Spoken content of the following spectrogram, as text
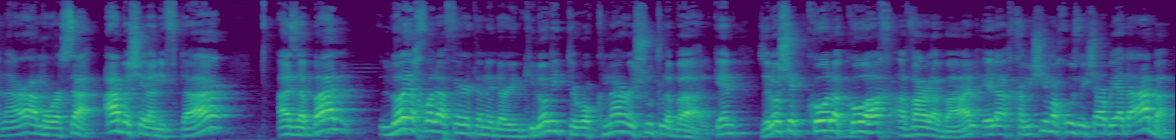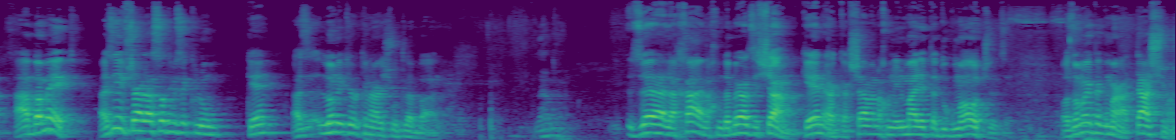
הנערה המאורסה, אבא שלה נפטר, אז הבעל לא יכול להפר את הנדרים, כי לא נתרוקנה רשות לבעל, כן? זה לא שכל הכוח עבר לבעל, אלא 50% נשאר ביד האבא, האבא מת, אז אי אפשר לעשות עם זה כלום. כן? אז לא נתרקנה רשות לבעל. למה? זה ההלכה, אנחנו נדבר על זה שם, כן? רק עכשיו אנחנו נלמד את הדוגמאות של זה. אז אומרת הגמרא, תשמע,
